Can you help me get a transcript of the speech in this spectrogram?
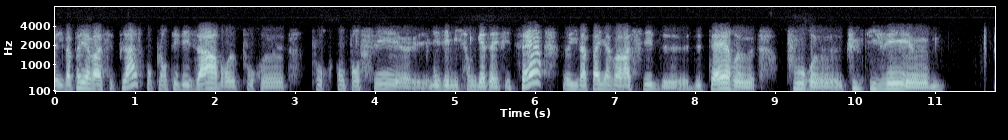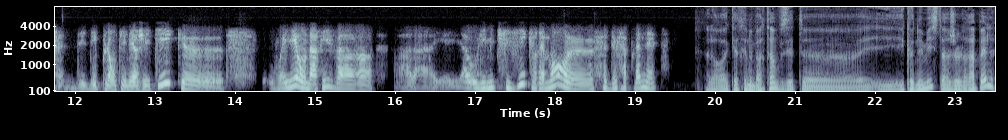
il va pas y avoir assez de place pour planter des arbres pour pour compenser les émissions de gaz à effet de serre. il va pas y avoir assez de, de terre pour cultiver des, des, plantes énergétiques. Vous voyez, on arrive à, aux limites physiques vraiment euh, de la planète. Alors, euh, Catherine Bertin, vous êtes euh, économiste, hein, je le rappelle.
